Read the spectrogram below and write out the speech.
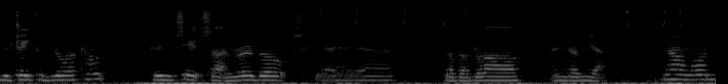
the Jacob Law account. So you can see it's starting Roblox, yeah, yeah, yeah, blah, blah, blah. And um, yeah, so now I'm on.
